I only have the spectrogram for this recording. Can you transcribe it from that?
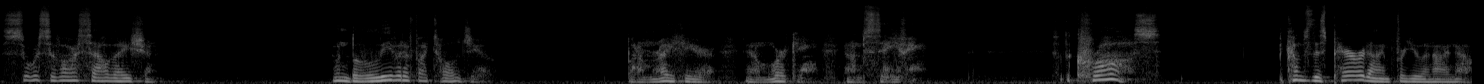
the source of our salvation. You wouldn't believe it if I told you, but I'm right here, and I'm working, and I'm saving. So the cross becomes this paradigm for you and I now.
